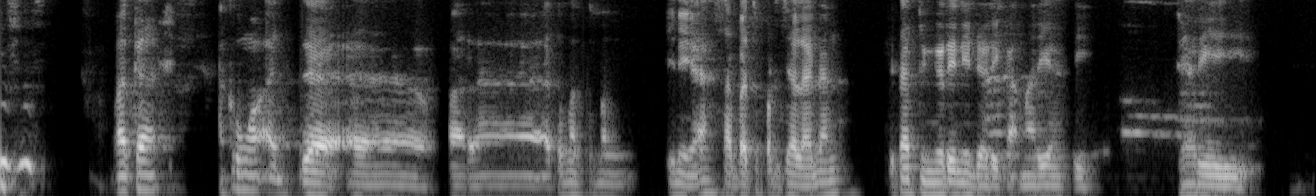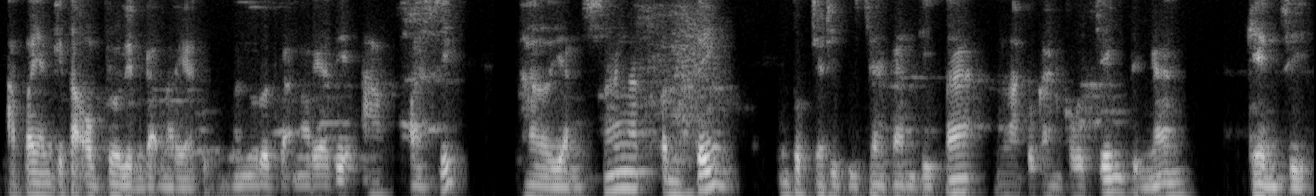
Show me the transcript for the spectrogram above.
Maka aku mau ada uh, para teman-teman ini ya sahabat seperjalanan. Kita dengerin ini dari Kak Mariati dari apa yang kita obrolin Kak Mariati. Menurut Kak Mariati, apa sih hal yang sangat penting untuk jadi pijakan kita melakukan coaching dengan Gensi.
